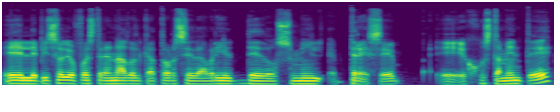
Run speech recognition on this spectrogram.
El episodio fue estrenado el 14 de abril de 2013. Eh, justamente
